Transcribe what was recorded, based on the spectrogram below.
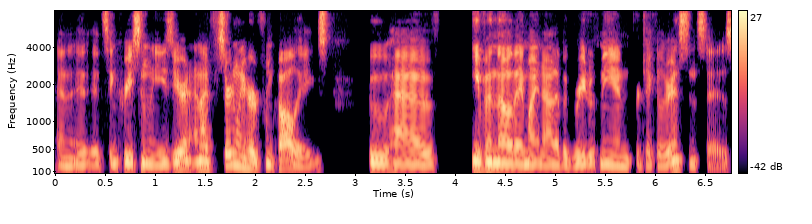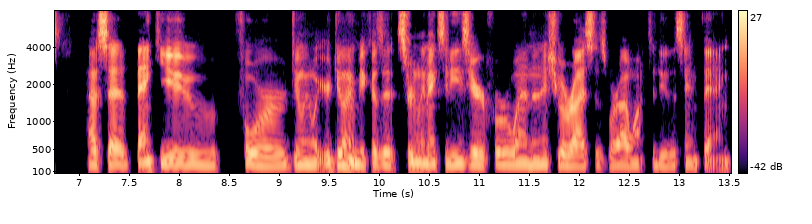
and it, it's increasingly easier. And I've certainly heard from colleagues who have, even though they might not have agreed with me in particular instances, have said, thank you for doing what you're doing because it certainly makes it easier for when an issue arises where I want to do the same thing.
